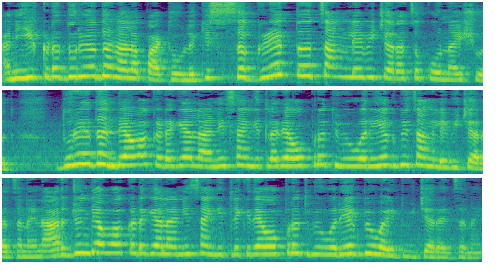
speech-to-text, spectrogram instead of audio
आणि इकडं दुर्योधनाला पाठवलं की सगळ्यात चांगल्या विचाराचं कोण आहे शोध? दुर्योधन देवाकडे गेला आणि सांगितलं देवा पृथ्वीवर एक बी चांगल्या विचाराचं नाही. ना अर्जुन देवाकडे गेला आणि सांगितलं की देवा पृथ्वीवर एक बी वाईट विचारायचं नाही.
